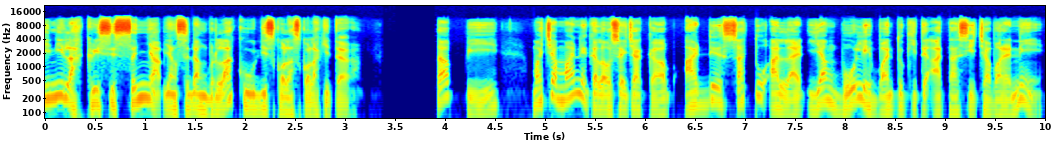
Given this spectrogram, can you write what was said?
Inilah krisis senyap yang sedang berlaku di sekolah-sekolah kita. Tapi, macam mana kalau saya cakap ada satu alat yang boleh bantu kita atasi cabaran ni?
